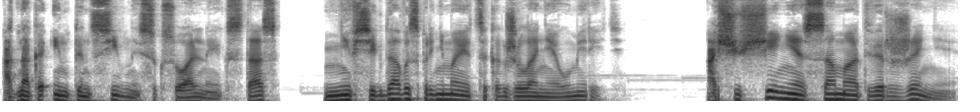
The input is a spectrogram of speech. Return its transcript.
Однако интенсивный сексуальный экстаз не всегда воспринимается как желание умереть ощущение самоотвержения,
